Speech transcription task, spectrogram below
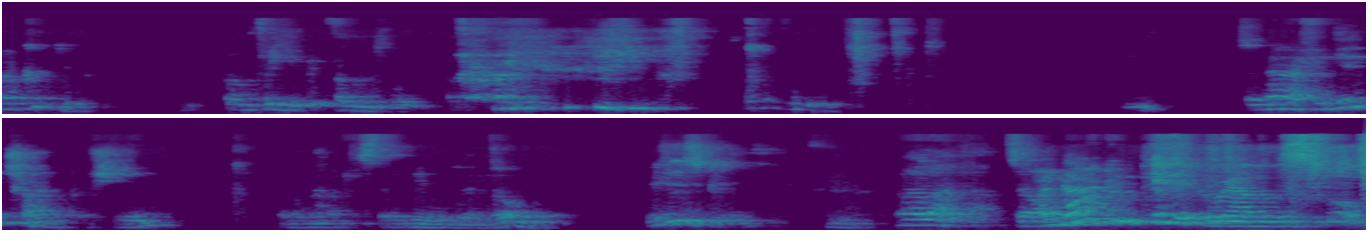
I could do. I'm thinking it vulnerable. so now if you did try and push in, well, now I can stay in a bit longer. It is good. I like that. So I now can around the spot.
